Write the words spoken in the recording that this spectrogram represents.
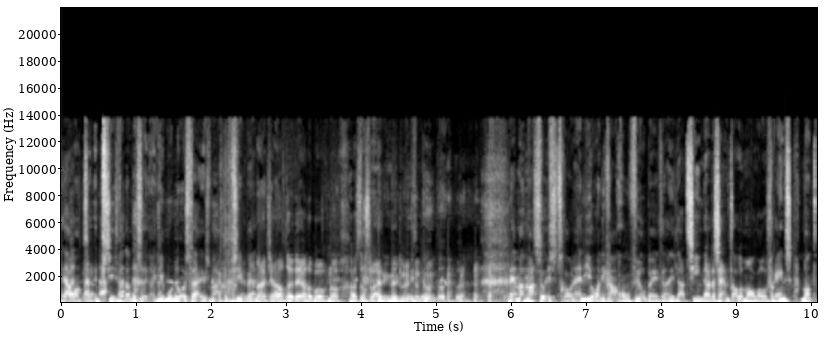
Ja, want eh, precies. Want dan moest, je moet nooit slidings maken in principe. En dan had je altijd de elleboog nog, als de sliding niet lukt. Nee, maar, maar zo is het gewoon. En die jongen die kan gewoon veel beter dan hij laat zien. Nou, daar zijn we het allemaal over eens. Want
